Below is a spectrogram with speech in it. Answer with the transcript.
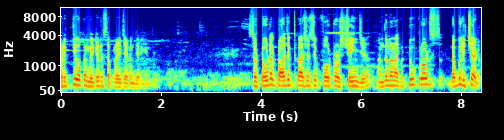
ప్రతి ఒక్క మెటీరియల్ సప్లై చేయడం జరిగింది. సో టోటల్ ప్రాజెక్ట్ కాస్ట్ వచ్చి ఫోర్ క్రోర్స్ చేంజ్. అందులో నాకు టూ క్రోర్స్ డబ్బులు ఇచ్చాడు.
